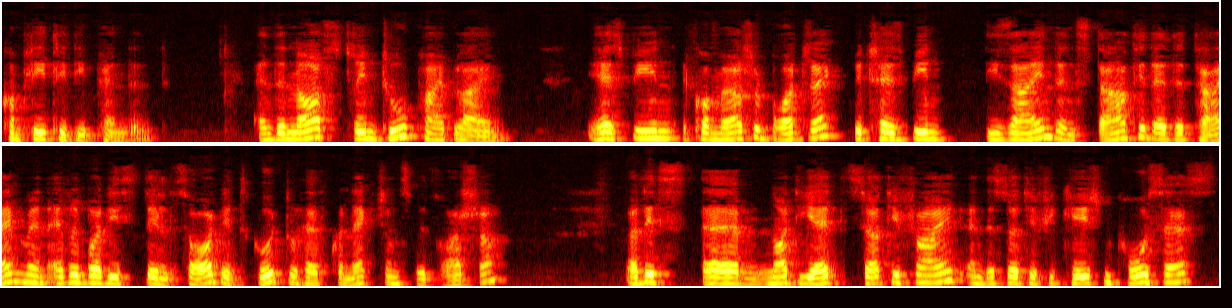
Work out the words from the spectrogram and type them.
completely dependent. And the Nord Stream 2 pipeline has been a commercial project which has been designed and started at a time when everybody still thought it's good to have connections with Russia. But it's um, not yet certified, and the certification process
